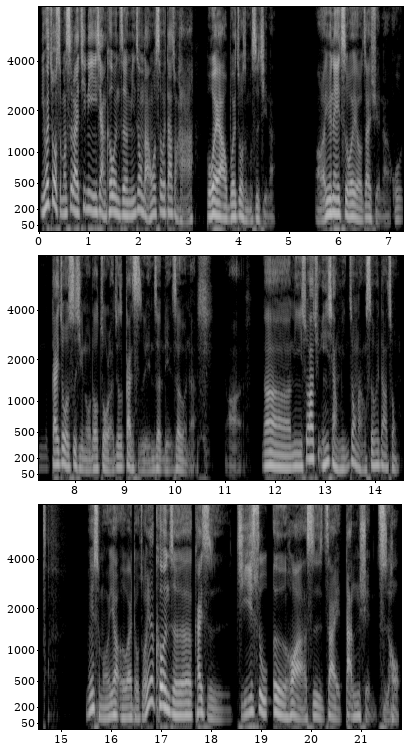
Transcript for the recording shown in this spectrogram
你会做什么事来尽力影响柯文哲、民众党或社会大众？哈，不会啊，我不会做什么事情呢。啊，啊因为那一次我也有在选啊，我该做的事情我都做了，就是干死连胜连胜文了啊。那你说要去影响民众党、社会大众，没什么要额外多做，因为柯文哲开始急速恶化是在当选之后。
